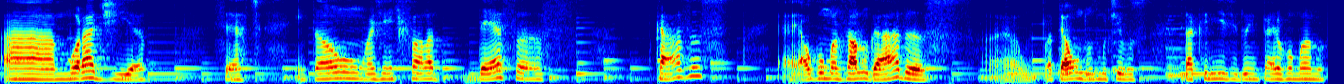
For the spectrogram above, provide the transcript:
a moradia, certo? Então a gente fala dessas casas, é, algumas alugadas, é, até um dos motivos da crise do Império Romano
